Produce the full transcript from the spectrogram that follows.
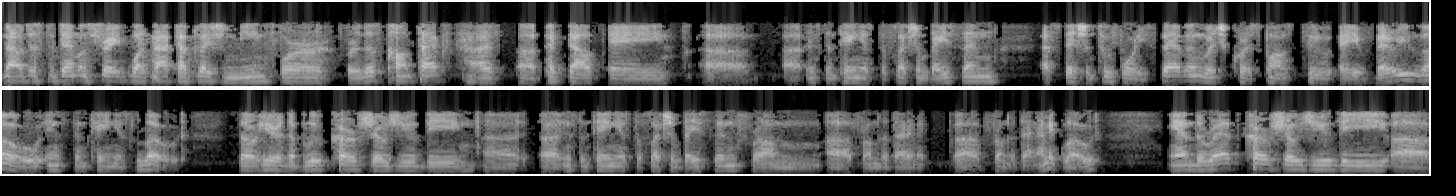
Now, just to demonstrate what back calculation means for, for this context, I've uh, picked out a uh, uh, instantaneous deflection basin at station 247, which corresponds to a very low instantaneous load. So here the blue curve shows you the uh, uh, instantaneous deflection basin from uh, from the dynamic uh, from the dynamic load, and the red curve shows you the uh,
